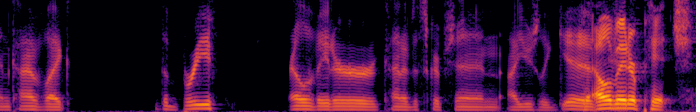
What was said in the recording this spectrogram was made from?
And kind of like the brief elevator kind of description I usually give. The elevator is, pitch.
